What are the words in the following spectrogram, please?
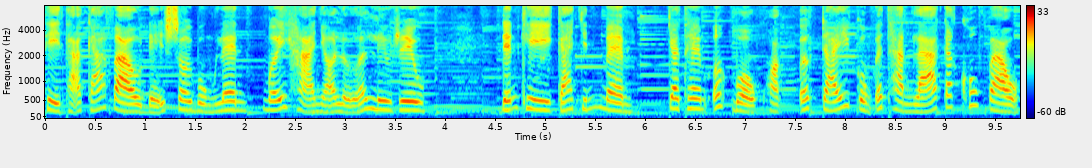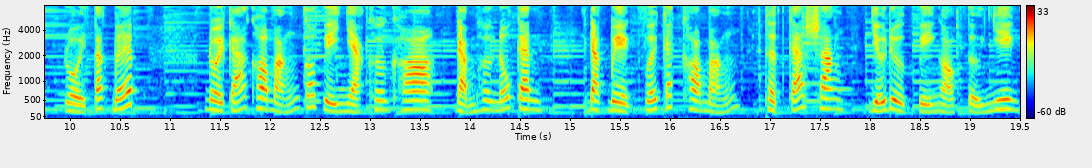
thì thả cá vào để sôi bùng lên mới hạ nhỏ lửa liu riu. Đến khi cá chín mềm, cho thêm ớt bột hoặc ớt trái cùng ít hành lá cắt khúc vào rồi tắt bếp. Nồi cá kho mặn có vị nhạt hơn kho, đậm hơn nấu canh. Đặc biệt với cách kho mặn, thịt cá săn giữ được vị ngọt tự nhiên.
